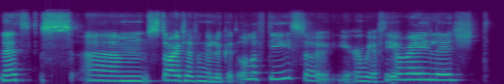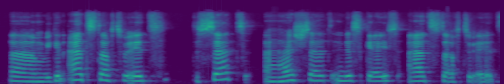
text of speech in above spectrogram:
Let's um, start having a look at all of these. So here we have the array list. Um, we can add stuff to it. The set, a hash set in this case, add stuff to it.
